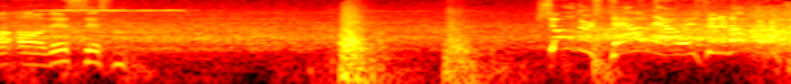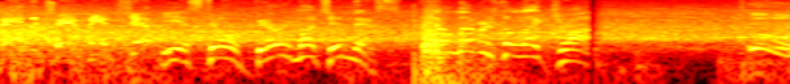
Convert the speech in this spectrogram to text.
Uh-oh, this is... championship? He is still very much in this. Delivers the leg drop. Ooh.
